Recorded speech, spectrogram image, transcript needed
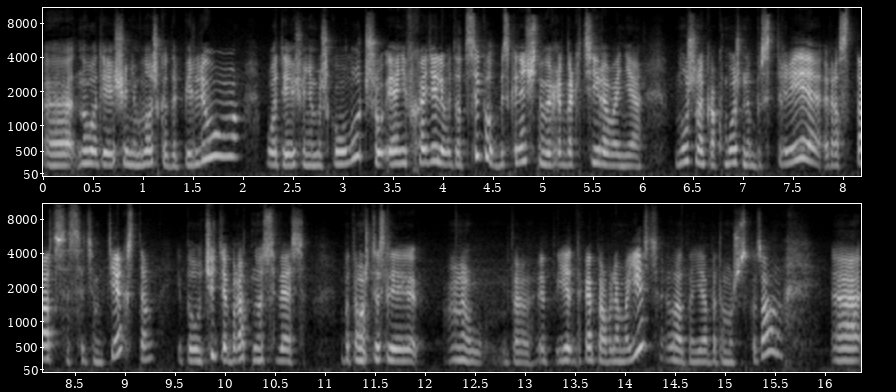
ну вот я еще немножко допилю, вот я еще немножко улучшу, и они входили в этот цикл бесконечного редактирования. Нужно как можно быстрее расстаться с этим текстом и получить обратную связь. Потому что если, ну, да, это, такая проблема есть, ладно, я об этом уже сказала, Э,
